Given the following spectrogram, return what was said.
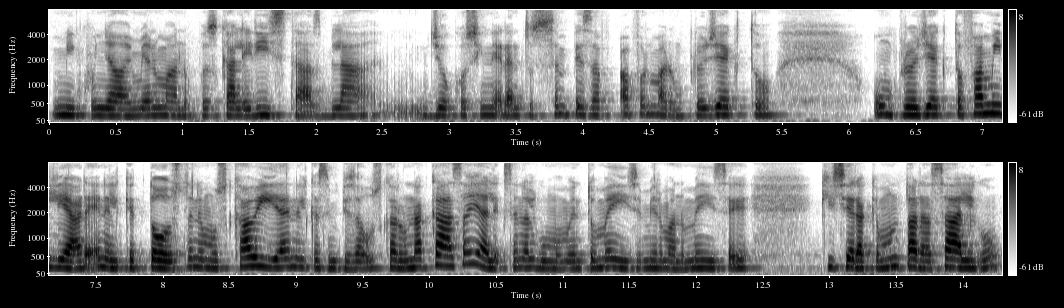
mi cuñado y mi hermano, pues galeristas, bla, yo cocinera, entonces se empieza a formar un proyecto, un proyecto familiar en el que todos tenemos cabida, en el que se empieza a buscar una casa y Alex en algún momento me dice, mi hermano me dice, quisiera que montaras algo.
